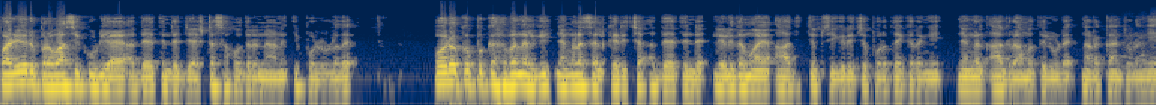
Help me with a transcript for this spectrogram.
പഴയൊരു പ്രവാസി കൂടിയായ അദ്ദേഹത്തിന്റെ ജ്യേഷ്ഠ സഹോദരനാണ് ഇപ്പോഴുള്ളത്. ഓരോ കപ്പ് കഹവ നൽകി ഞങ്ങളെ സൽക്കരിച്ച അദ്ദേഹത്തിന്റെ ലളിതമായ ആതിഥ്യം സ്വീകരിച്ച് പുറത്തേക്കിറങ്ങി ഞങ്ങൾ ആ ഗ്രാമത്തിലൂടെ നടക്കാൻ തുടങ്ങി.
